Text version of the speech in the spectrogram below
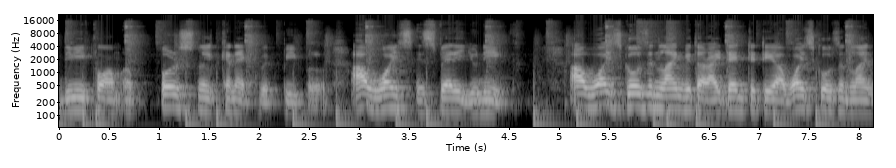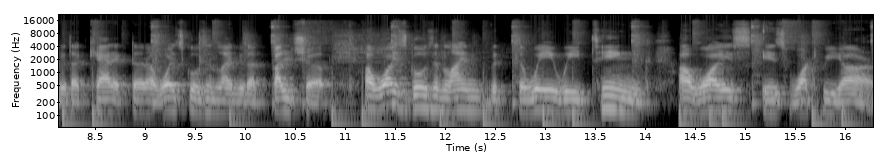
we form a personal connect with people. Our voice is very unique. Our voice goes in line with our identity, our voice goes in line with our character, our voice goes in line with our culture, our voice goes in line with the way we think. Our voice is what we are.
